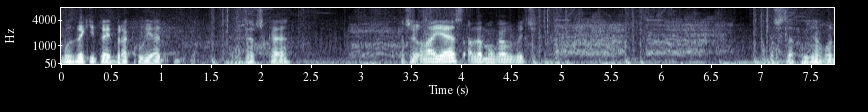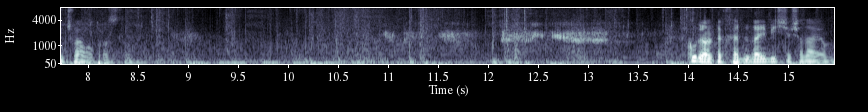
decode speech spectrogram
Muzyki tutaj brakuje troszeczkę. Znaczy ona jest, ale mogłaby być... Albo się za późno włączyła po prostu. Kurde, ale te heady zajebiście siadają.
